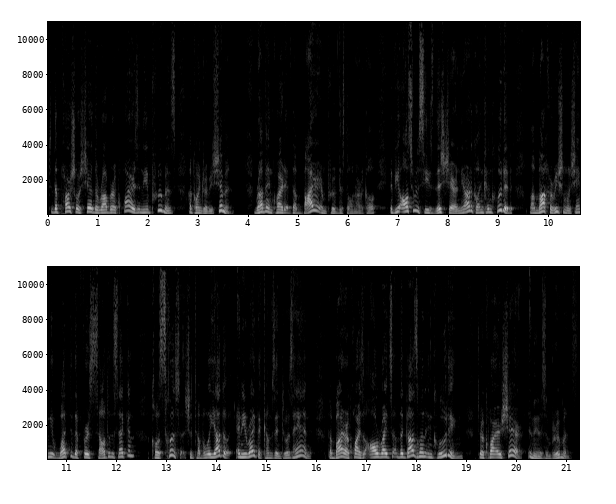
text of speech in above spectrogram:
to the partial share the robber acquires in the improvements, according to Rabbi Shimon. Rava inquired if the buyer improved the stolen article, if he also receives this share in the article, and concluded, what did the first sell to the second? Any right that comes into his hand. The buyer acquires all rights of the Gazlan, including to acquire a share in his improvements.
